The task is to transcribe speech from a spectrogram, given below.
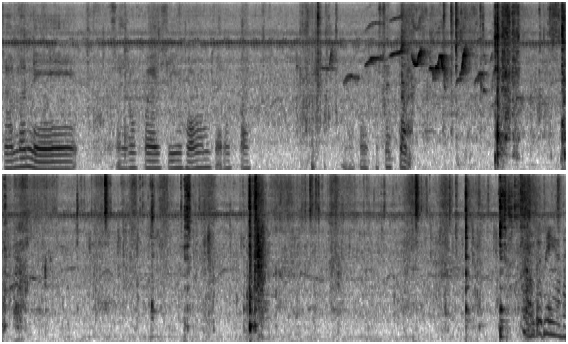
สารละเนใส่ลงไปซีหอมใส่ลงไปแล้วก็ใส่ต้ม เอาตัว นี้อะไร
